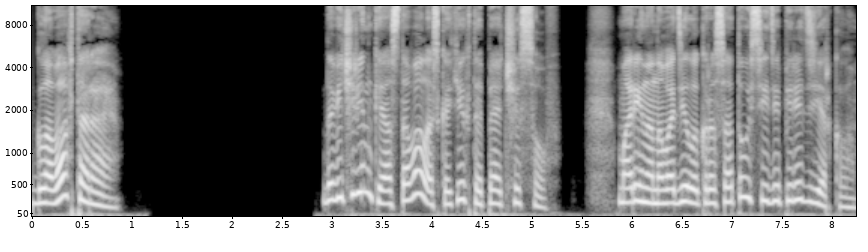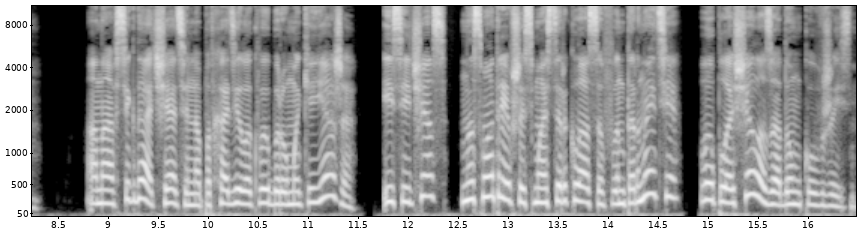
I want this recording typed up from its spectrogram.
Глава вторая. До вечеринки оставалось каких-то пять часов. Марина наводила красоту, сидя перед зеркалом. Она всегда тщательно подходила к выбору макияжа и сейчас, насмотревшись мастер-классов в интернете, воплощала задумку в жизнь.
